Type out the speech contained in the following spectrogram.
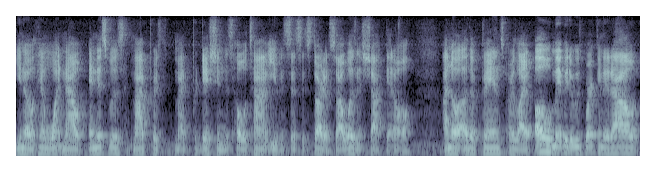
you know, him wanting out. And this was my my prediction this whole time, even since it started. So I wasn't shocked at all. I know other fans are like, oh, maybe they was working it out.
